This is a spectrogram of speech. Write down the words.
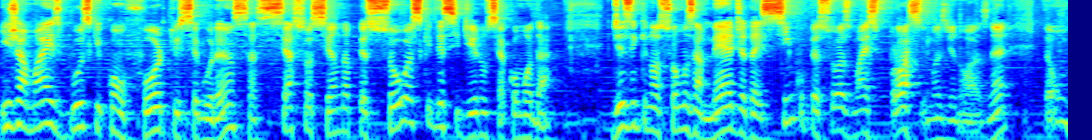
E jamais busque conforto e segurança se associando a pessoas que decidiram se acomodar. Dizem que nós somos a média das cinco pessoas mais próximas de nós, né? Então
